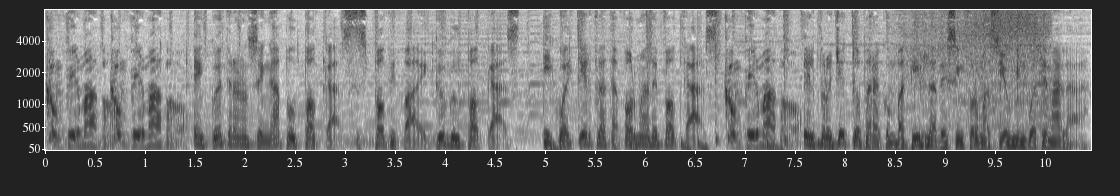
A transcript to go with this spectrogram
Confirmado, confirmado. Encuéntranos en Apple Podcasts, Spotify, Google Podcasts y cualquier plataforma de podcast. Confirmado. El proyecto para combatir la desinformación en Guatemala.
